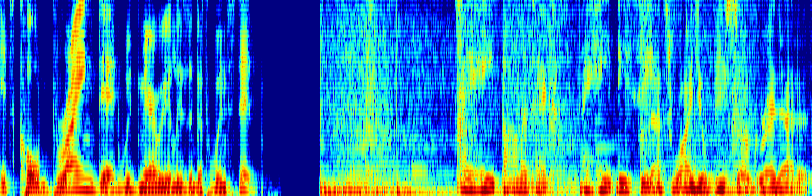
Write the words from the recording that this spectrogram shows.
It's called Brain Dead with Mary Elizabeth Winstead. I hate politics. I hate DC. That's why you'll be so great at it.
